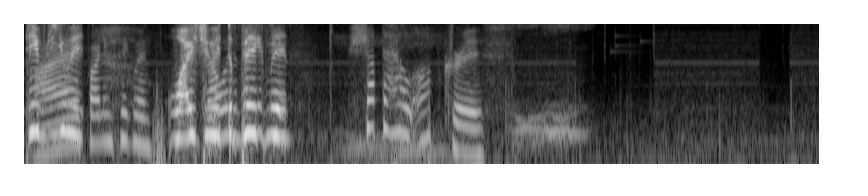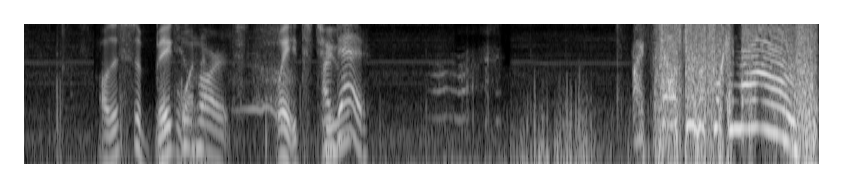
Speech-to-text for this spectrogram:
Damn you hit fighting pigmen. Why'd you That hit the pigman? hit. Shut the hell up, Chris. Oh this is a big Two one. hearts. Wait, it's 2 I'm dead. I fell through the fucking wall.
